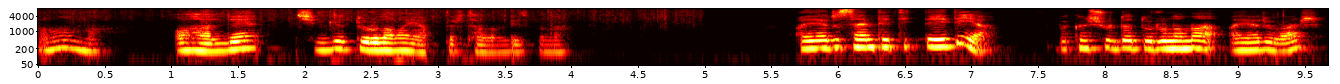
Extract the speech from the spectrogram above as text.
Tamam mı? O halde şimdi durulama yaptırtalım biz buna. Ayarı sentetikteydi ya. Bakın şurada durulama ayarı var.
